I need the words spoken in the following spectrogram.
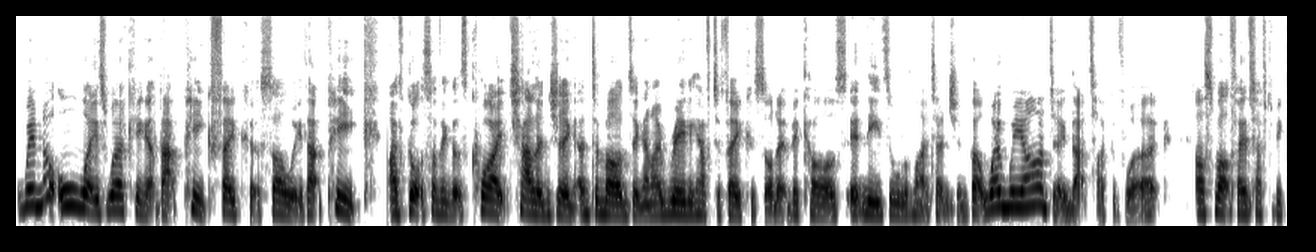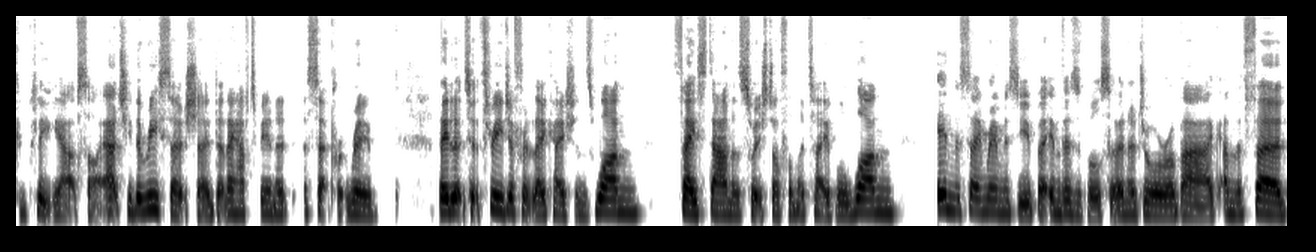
we're not always working at that peak focus, are we? That peak, I've got something that's quite challenging and demanding, and I really have to focus on it because it needs all of my attention. But when we are doing that type of work, our smartphones have to be completely out of sight. Actually, the research showed that they have to be in a, a separate room. They looked at three different locations one face down and switched off on the table, one in the same room as you but invisible, so in a drawer or bag, and the third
